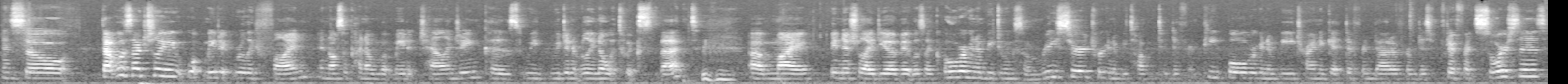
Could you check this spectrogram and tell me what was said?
And so that was actually what made it really fun and also kind of what made it challenging because we, we didn't really know what to expect. Um, my initial idea of it was like, oh, we're going to be doing some research, we're going to be talking to different people, we're going to be trying to get different data from just different sources.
